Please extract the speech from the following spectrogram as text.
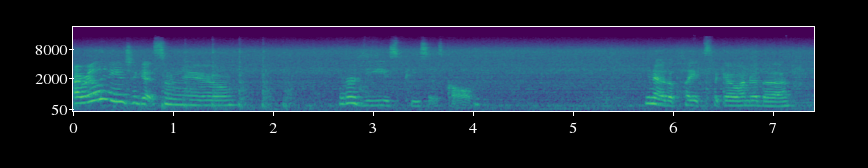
I really need to get some new. What are these pieces called? You know, the plates that go under the.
